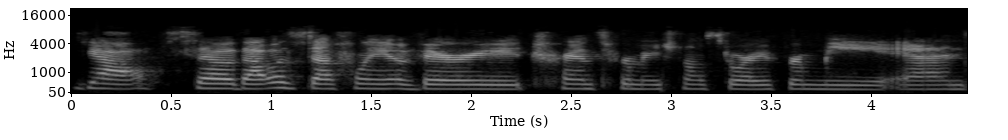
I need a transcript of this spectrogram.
Yeah, so that was definitely a very transformational story for me and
